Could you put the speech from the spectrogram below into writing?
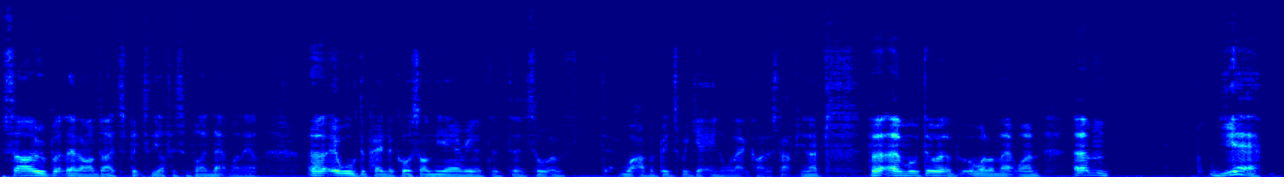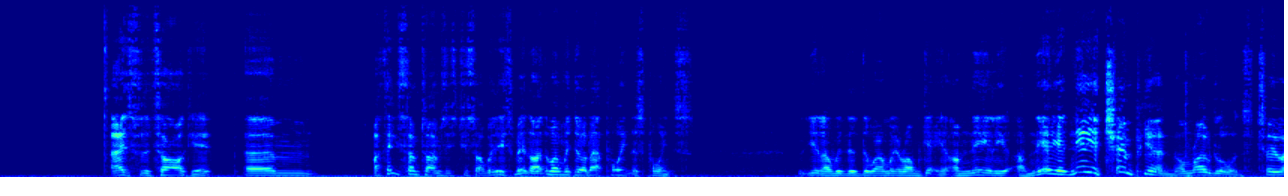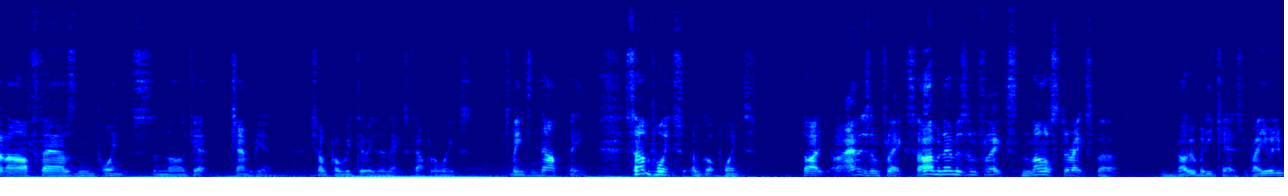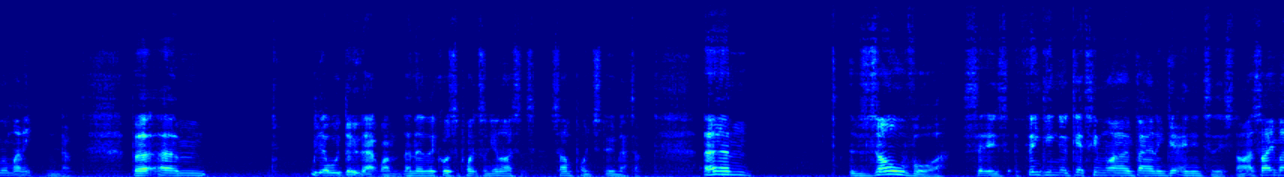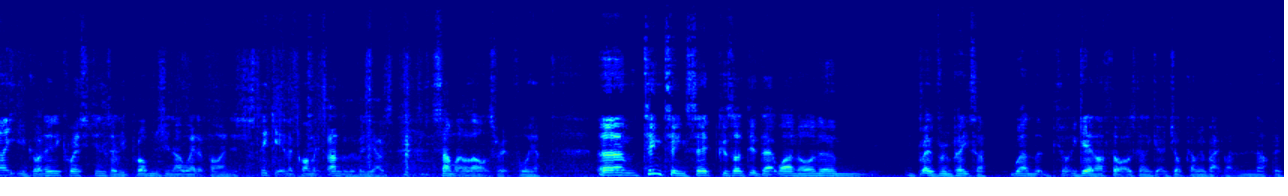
So, but then I'd have to speak to the office and find that one out. Uh, it will depend, of course, on the area, the, the, sort of what other bids we get in, all that kind of stuff, you know. But um, we'll do a, a, one on that one. Um, yeah. As for the target, um, I think sometimes it's just like it's a bit like the one we do about pointless points you know, with the, the one where I'm getting, I'm nearly, I'm nearly, nearly a champion on Road Lords, two and a half thousand points, and I'll get champion, which I'll probably do in the next couple of weeks, which means nothing. Some points have got points, like Amazon Flex. I'm an Amazon Flex master expert. Nobody cares. Do you pay you any more money? No, but um, yeah, we'll do that one, and then of course the points on your license. Some points do matter. Um, Zolvor says, thinking of getting my own van and getting into this. Like I say, mate, you've got any questions, any problems, you know where to find us. Just stick it in the comments under the videos. Someone will answer it for you. Um, Ting Ting said, because I did that one on um, Brethren Pizza. Well, again, I thought I was going to get a job coming back, like nothing.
